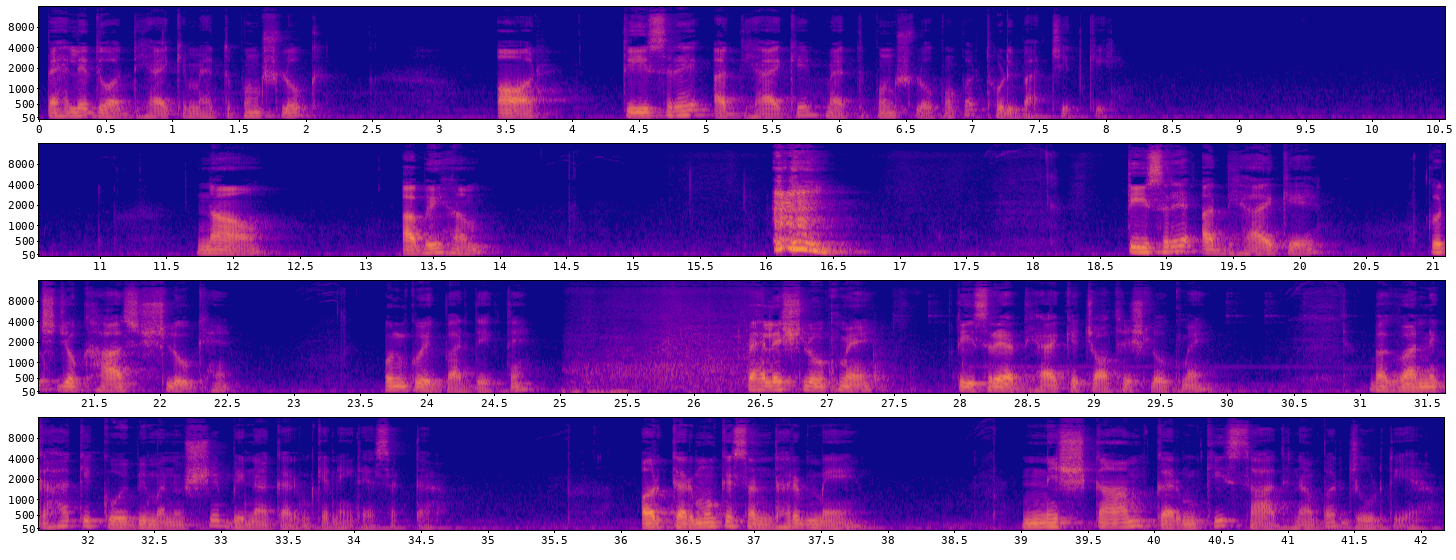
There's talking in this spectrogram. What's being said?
पहले दो अध्याय के महत्वपूर्ण श्लोक और तीसरे अध्याय के महत्वपूर्ण श्लोकों पर थोड़ी बातचीत की। नाव अभी हम तीसरे अध्याय के कुछ जो खास श्लोक हैं, उनको एक बार देखते हैं। पहले श्लोक में तीसरे अध्याय के चौथे श्लोक में भगवान ने कहा कि कोई भी मनुष्य बिना कर्म के नहीं रह सकता। और कर्मों के संदर्भ में निष्काम कर्म की साधना पर ज़ोर दिया।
